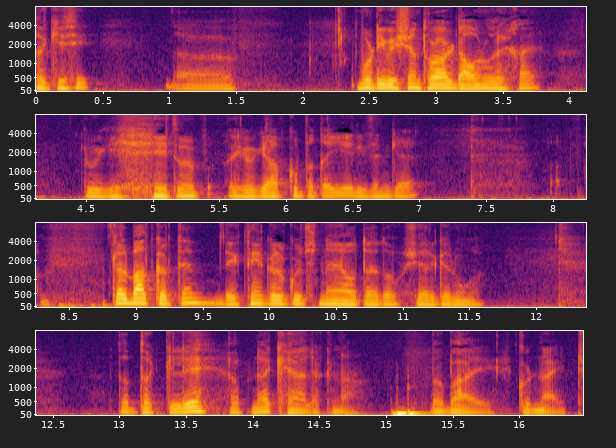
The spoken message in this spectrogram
हल्की सी। मोटिवेशन थोड़ा डाउन हो रखा है, क्योंकि तुम्हें क्योंकि आपको पता ही है रीज़न क्या है। कल बात करते हैं, देखते हैं कल कुछ नया होता है तो शेयर करूँगा। तब तक के लिए अपना ख्याल रखना। बाय गुड नाइट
